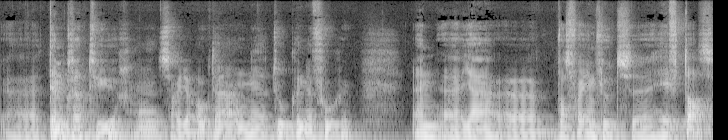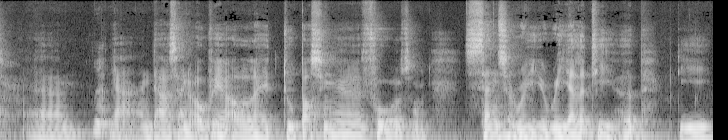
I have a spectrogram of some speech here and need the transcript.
eh, temperatuur zou je ook daaraan eh, toe kunnen voegen. En eh, ja, wat voor invloed heeft dat? Ehm, Ja. ja. en daar zijn ook weer allerlei toepassingen voor. Zo'n Sensory Reality Hub, die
